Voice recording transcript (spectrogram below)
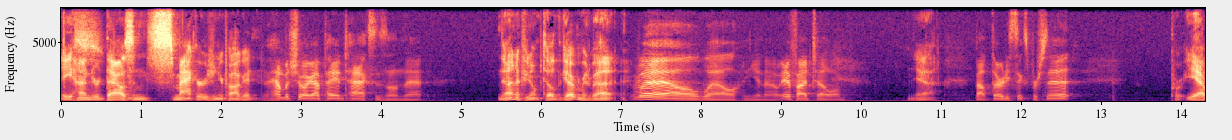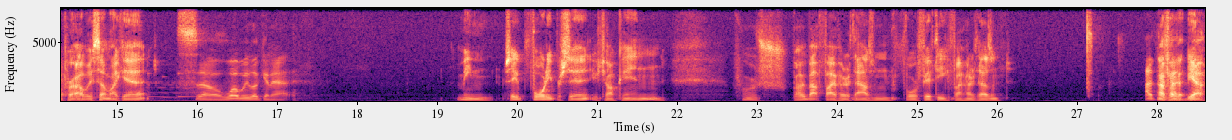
eight hundred thousand smackers in your pocket. how much do I got paying taxes on that? None if you don't tell the government about it. Well, well, you know, if I tell them Yeah, about thirty six percent. Yeah, probably something like that. So what are we looking at? I mean, say forty percent. You're talking for probably about 500,000, 450, 500,000. I think five- I'd be- yeah,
